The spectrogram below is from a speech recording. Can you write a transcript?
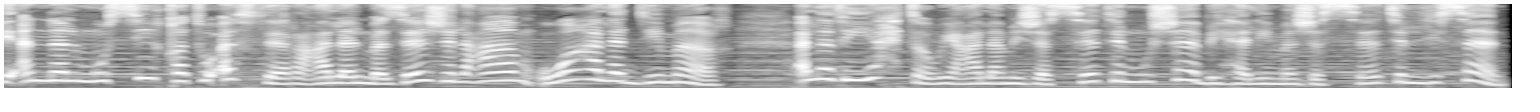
لأن الموسيقى تؤثر على المزاج العام وعلى الدماغ الذي يحتوي على مجسات مشابهة لمجسات اللسان.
